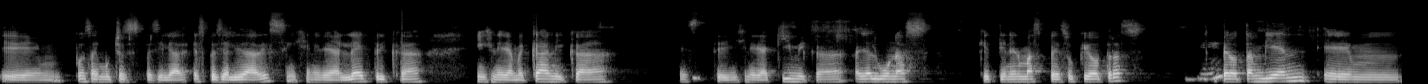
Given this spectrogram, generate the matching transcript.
eh, pues hay muchas especialidades, especialidades, ingeniería eléctrica, ingeniería mecánica, este, ingeniería química. Hay algunas que tienen más peso que otras, pero también em,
